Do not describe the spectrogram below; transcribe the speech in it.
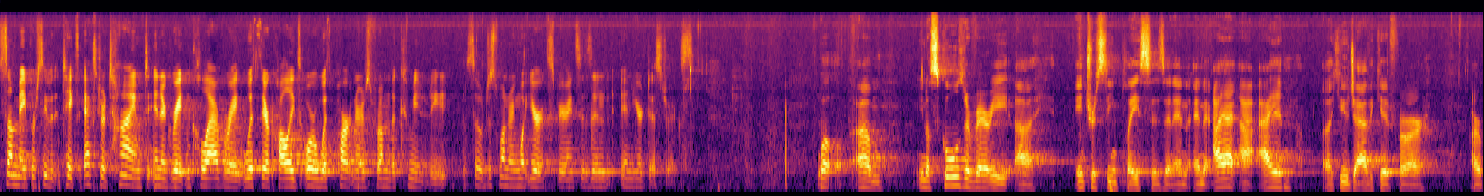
some may perceive that it takes extra time to integrate and collaborate with their colleagues or with partners from the community? So just wondering what your experience is in, in your districts. Well, um, you know, schools are very uh, interesting places, and, and, and I, I, I am a huge advocate for our our,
